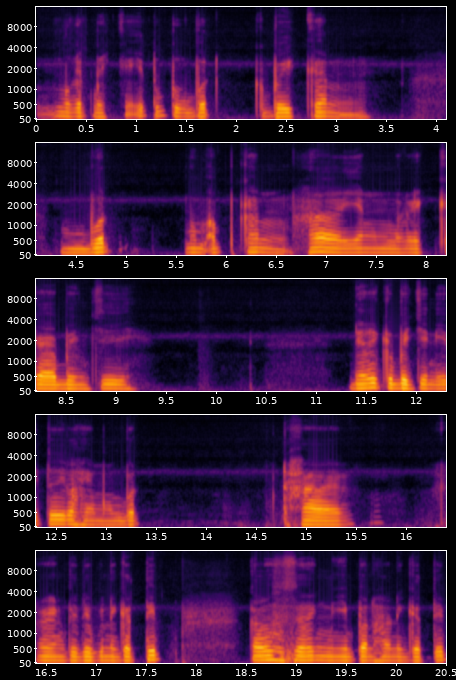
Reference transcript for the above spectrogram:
murid mereka itu berbuat kebaikan membuat memaafkan hal yang mereka benci dari kebencian itulah yang membuat hal, yang tidak negatif. Kalau sering menyimpan hal negatif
